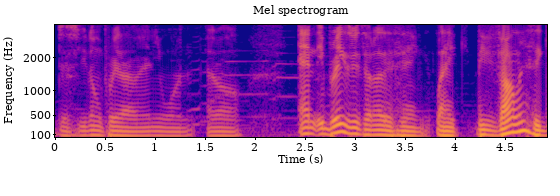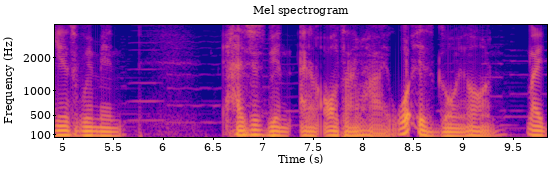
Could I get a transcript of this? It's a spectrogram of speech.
just you don't pray that on anyone at all. And it brings me to another thing. Like the violence against women has just been at an all time high. What is going on? Like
